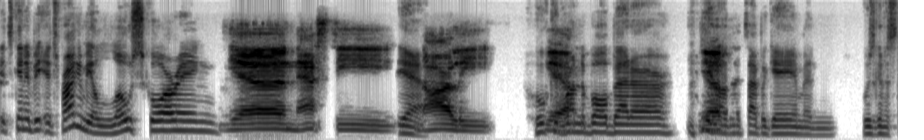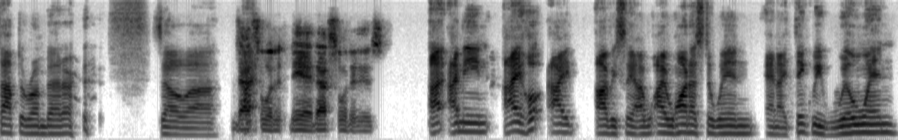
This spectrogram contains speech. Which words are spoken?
It's gonna be. It's probably gonna be a low scoring. Yeah, nasty, Yeah. gnarly. Who can Yeah. run the ball better? You know that type of game, and who's gonna stop the run better? so uh, That's what it. Yeah, that's what it is. I, I mean, I hope I obviously I, I want us to win, and I think we will win.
